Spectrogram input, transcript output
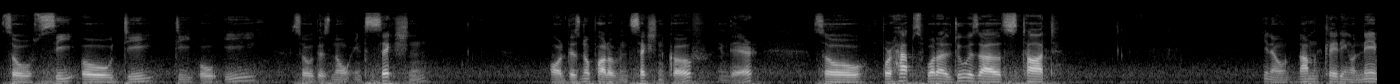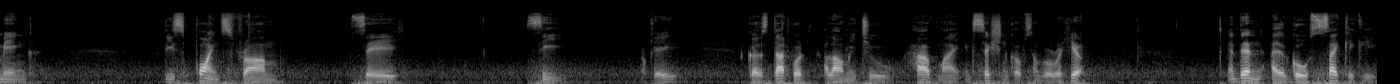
so, C O D D O E. So, there is no intersection or there is no part of intersection curve in there. So, perhaps what I will do is I will start you know nomenclating or naming these points from say C okay, because that would allow me to have my intersection curve somewhere over here and then I will go cyclically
